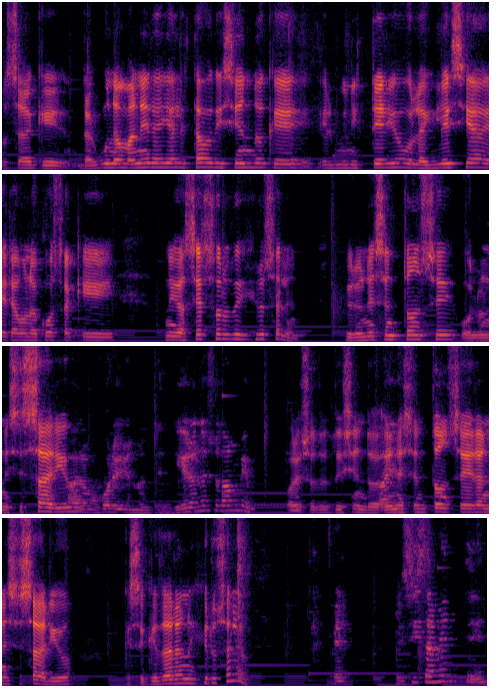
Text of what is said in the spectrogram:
O sea que de alguna manera ya le estaba diciendo que el ministerio o la iglesia era una cosa que no iba a ser solo de Jerusalén. Pero en ese entonces, o lo necesario, A lo mejor ellos no entendieron eso también. por eso te estoy diciendo, Ah, en ese entonces era necesario que se quedaran en Jerusalén. Precisamente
